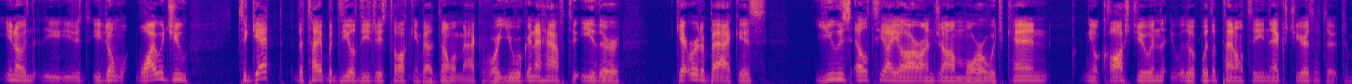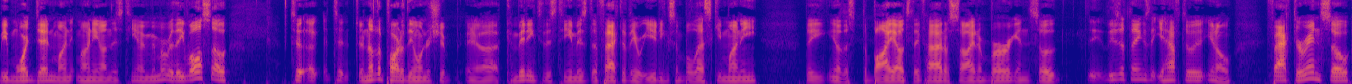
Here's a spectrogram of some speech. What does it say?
you know, you, you, you don't. Why would you? to get the type of deal DJ's talking about done with McAvoy, you were going to have to either get rid of Backes, use LTIR on John Moore, which can you know cost you in the, with, a, penalty next year to, to, be more dead money, money on this team. I mean, remember they've also to, uh, to, to another part of the ownership uh, committing to this team is the fact that they were eating some Beleskey money. They you know the, the buyouts they've had of Seidenberg, and so th- these are things that you have to you know factor in. So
